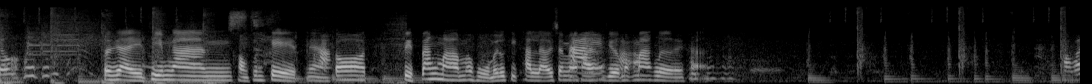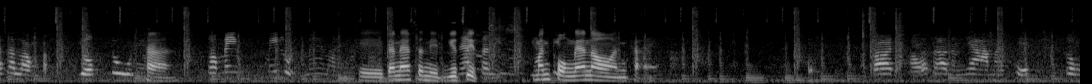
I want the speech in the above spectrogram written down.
ก็เลยเร็วส่วนใหญ่ทีมงานของคุณเกดเนี่ยค่ะก็ติดตั้งมาโอ้โหไม่รู้กี่คันแล้วใช่ไหมใช่คะ ค่ะ เยอะมากๆเลยค่ะ เขาก็จะลองแบบยกดูเนี่ยค่ะก็ไม่ไม่หลุดไม่อะไรโอนะเคก็แนบสนิทยึดติดแนบสนิทมั่นคงแน่นอนค่ะ ใช่ค่ะแล้วก็เดี๋ยวเขาก็จะเอาน้ำยามาเช็ดตรง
